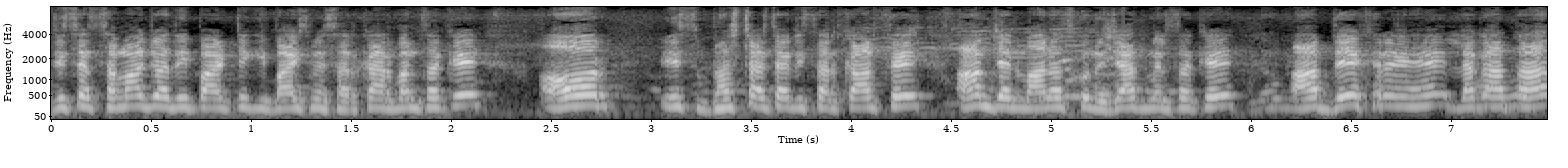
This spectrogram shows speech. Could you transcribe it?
जिससे समाजवादी पार्टी की बाईस में सरकार बन सके और इस भ्रष्टाचारी सरकार से आम जनमानस को निजात मिल सके। आप देख रहे हैं, लगातार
